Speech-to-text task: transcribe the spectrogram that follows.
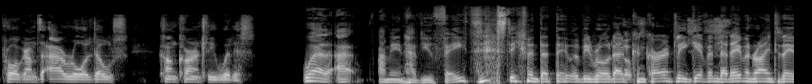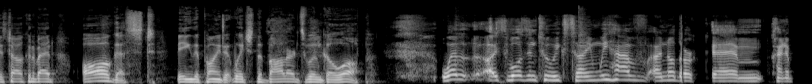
programs are rolled out concurrently with it. Well, uh, I mean, have you faith, Stephen, that they will be rolled out concurrently, given that Eamon Ryan today is talking about August being the point at which the bollards will go up? Well, I suppose in two weeks' time we have another um, kind of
